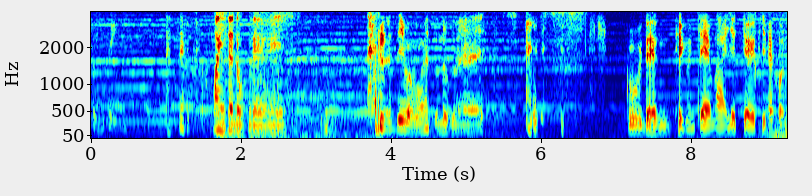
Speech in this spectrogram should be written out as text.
สูงสิงไม่สนุกเลย ดีบอกว่าไม่สนุกเลย กูเดินถือกุญแจมาจะเจอทีละคน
